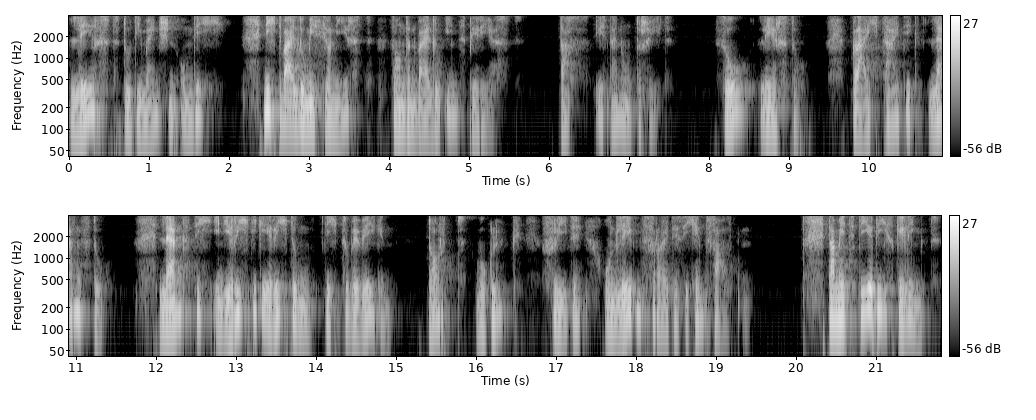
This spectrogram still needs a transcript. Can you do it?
lehrst du die Menschen um dich, nicht weil du missionierst, sondern weil du inspirierst. Das ist ein Unterschied. So lehrst du. Gleichzeitig lernst du. Lernst dich in die richtige Richtung dich zu bewegen, dort, wo Glück, Friede und Lebensfreude sich entfalten. Damit dir dies gelingt,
